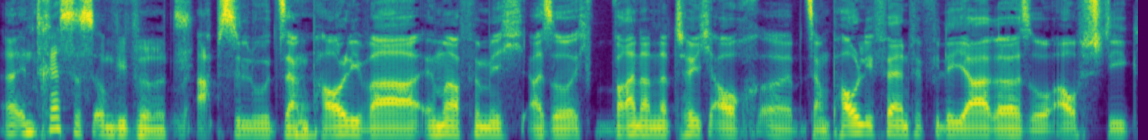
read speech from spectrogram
äh, Interesses irgendwie wird. Absolut. St. Pauli war immer für mich, also ich war dann natürlich auch äh, St. Pauli-Fan für viele Jahre, so Aufstieg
